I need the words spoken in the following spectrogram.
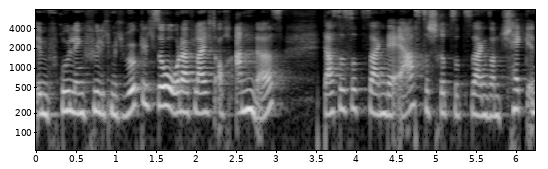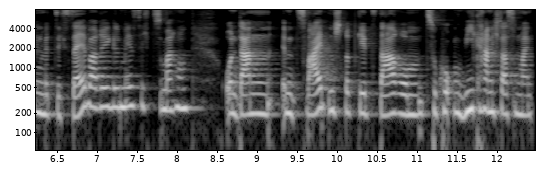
im Frühling fühle ich mich wirklich so oder vielleicht auch anders. Das ist sozusagen der erste Schritt, sozusagen so ein Check-in mit sich selber regelmäßig zu machen. Und dann im zweiten Schritt geht es darum zu gucken, wie kann ich das in meinen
